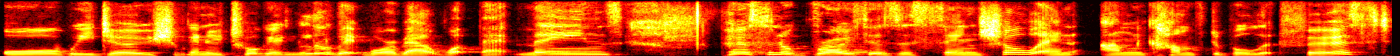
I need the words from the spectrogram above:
all we do. She's going to be talking a little bit more about what that means. Personal growth is essential and uncomfortable at first,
